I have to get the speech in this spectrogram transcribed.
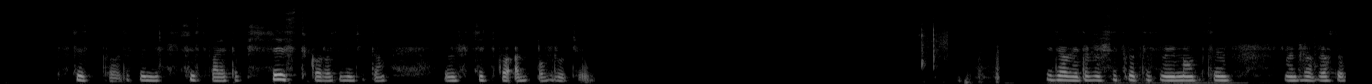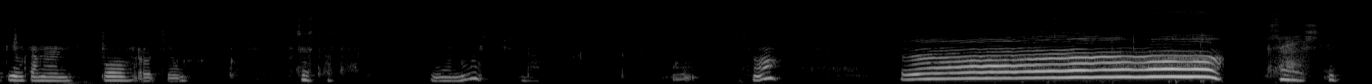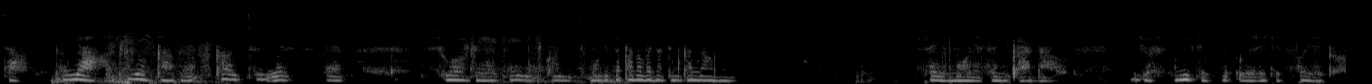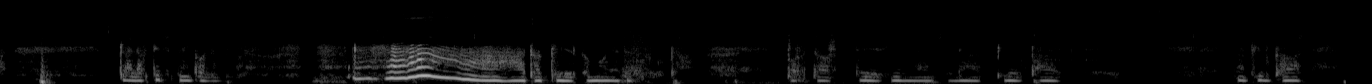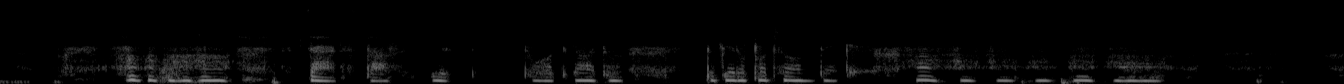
Wszystko, dosłownie wszystko, ale to wszystko, rozumiecie to? Żeby wszystko, aby powrócił. Widzowie, było wszystko, co z mojej mocy. Aby po prostu piłka man powrócił. Wszystko zrobię. Nie musisz no. Co? Cześć widzowie, to ja, Man. W końcu jestem człowiekiem i w końcu mogę zapanować nad tym kanałem. Przejmuję ten kanał. Już nigdy nie użycie swojego galaktycznego lemura. Aha, to tylko moja zasługa. Sportowcy zmieniają się na piłkarzy. Na piłkarzy. Ha, ha, ha, ha postaw jest słodka, a to dopiero początek. Ha, ha, ha, ha, ha.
